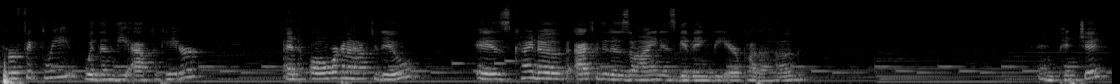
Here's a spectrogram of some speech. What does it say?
perfectly within the applicator. And all we're gonna have to do is kind of act like the design is giving the AirPod a hug and pinch it.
